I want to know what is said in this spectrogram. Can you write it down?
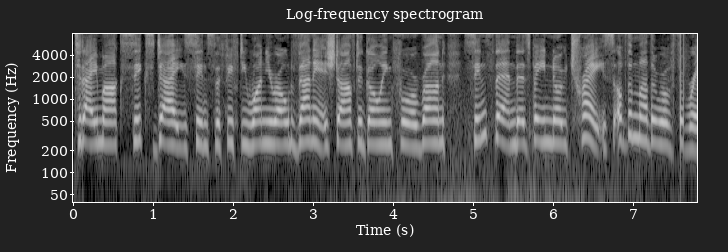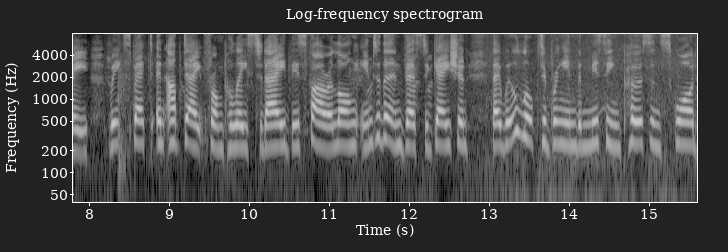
Today marks six days since the 51 year old vanished after going for a run. Since then, there's been no trace of the mother of three. We expect an update from police today. This far along into the investigation, they will look to bring in the missing persons squad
